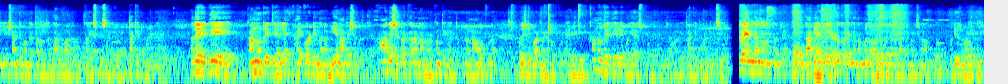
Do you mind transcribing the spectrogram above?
ಇಲ್ಲಿ ಶಾಂತಿ ಭಂಗ ತರುವಂಥದ್ದು ಆಗಬಾರ್ದು ಅಂತ ಎಸ್ ಪಿ ಸಾಹೇಬರು ತಾಕೀತು ಮಾಡಿದ್ದಾರೆ. ಅದೇ ರೀತಿ ಕಾನೂನು ರೀತಿಯಲ್ಲೇ ಹೈಕೋರ್ಟಿಂದ ನಮ್ಗೆ ಏನು ಆದೇಶ ಬರುತ್ತೆ, ಆ ಆದೇಶದ ಪ್ರಕಾರ ನಾವು ನಡ್ಕೊತೀವಿ ಅಂತ ಕೂಡ ನಾವು ಕೂಡ ಪೊಲೀಸ್ ಡಿಪಾರ್ಟ್ಮೆಂಟ್ಗೂ ಕೂಡ ಹೇಳಿದ್ವಿ. ಕಾನೂನು ರೀತಿಯಲ್ಲಿ ಬಗೆಹರಿಸ್ಕೋಬೇಕು ಅಂತ ಅವ್ರಿಗೆ ತಾಕೀತು ಮಾಡಿ ಕಳಿಸಿದ್ವಿ ಈ ಕಡೆಯಿಂದನೂ ಅಂತಂದರೆ ದಾಖಲೆಗಳು ಎರಡು ಕಡೆಯಿಂದ ನಮ್ಮಲ್ಲಿ ಅವೈಲೇಬಲ್ ಇರೋ ಡಾಕ್ಯುಮೆಂಟ್ಸ್ನ ನಾನು ಪ್ರೊಡ್ಯೂಸ್ ಮಾಡಿದ್ದೀನಿ.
